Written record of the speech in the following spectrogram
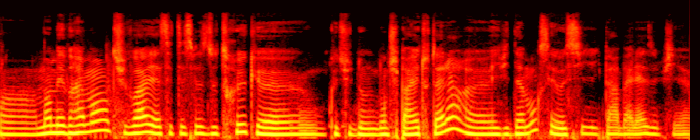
Non, mais vraiment, tu vois, il y a cette espèce de truc euh, que tu, dont, dont tu parlais tout à l'heure. euh, évidemment que c'est aussi hyper balèze. Et puis. euh,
